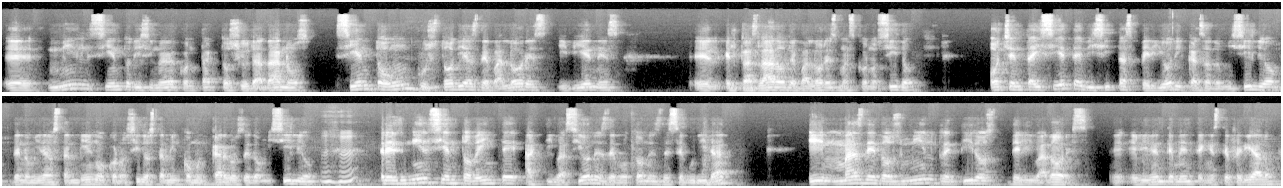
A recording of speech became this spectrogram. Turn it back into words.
1.119 eh, contactos ciudadanos, 101 custodias de valores y bienes, el traslado de valores más conocido, 87 visitas periódicas a domicilio, denominados también o conocidos también como encargos de domicilio, 3.120 activaciones de botones de seguridad y más de 2.000 retiros de libadores. E, evidentemente en este feriado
